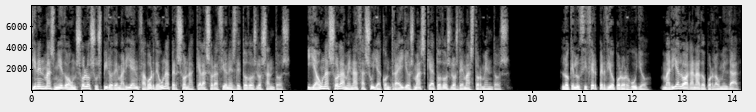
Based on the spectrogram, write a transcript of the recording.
Tienen más miedo a un solo suspiro de María en favor de una persona que a las oraciones de todos los santos, y a una sola amenaza suya contra ellos más que a todos los demás tormentos. Lo que Lucifer perdió por orgullo, María lo ha ganado por la humildad.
